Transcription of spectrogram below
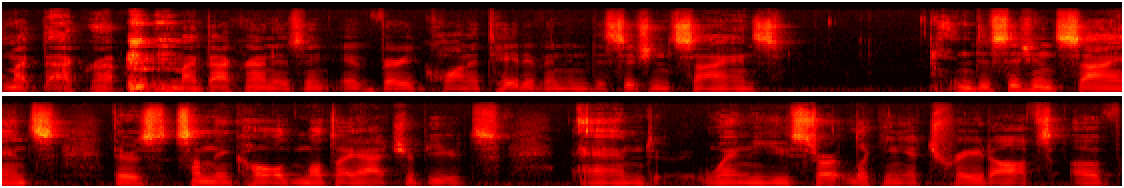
my background my background is in, very quantitative and in decision science. In decision science, there's something called multi-attributes, and when you start looking at trade-offs of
